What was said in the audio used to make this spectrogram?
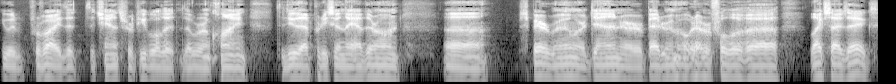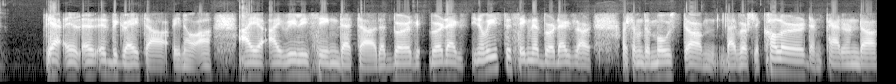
you would provide the, the chance for people that, that were inclined to do that. Pretty soon, they have their own uh, spare room or den or bedroom or whatever full of uh, life size eggs. Yeah, it, it'd be great. Uh, you know, uh, I I really think that uh, that bird bird eggs. You know, we used to think that bird eggs are are some of the most um, diversely colored and patterned uh,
